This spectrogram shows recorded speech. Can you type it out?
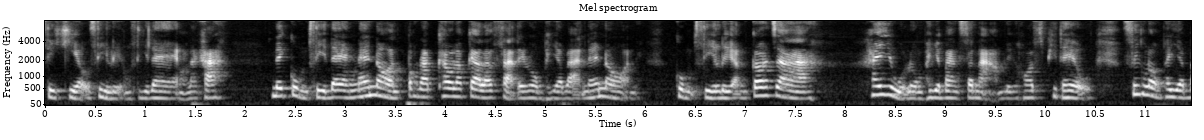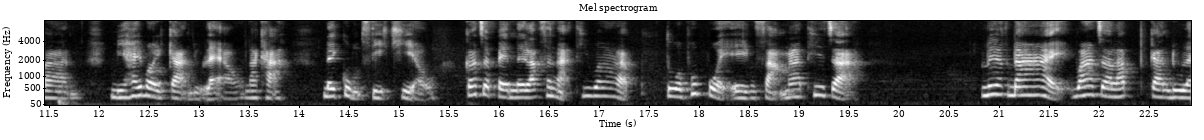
สีเขียว สีเหลือง สีแดงนะคะ ในกลุ่มสีแดงแน่นอน ต้องรับเข้ารับการรักษาในโรงพยาบาลแน่นอน กลุ่มสีเหลืองก็จะให้อยู่โรงพยาบาลสนามหรือ hospital ซึ่งโรงพยาบาลมีให้บริการอยู่แล้วนะคะ ในกลุ่มสีเขียวก็จะเป็นในลักษณะที่ว่าตัวผู้ป่วยเองสามารถที่จะเลือกได้ว่าจะรับการดูแล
